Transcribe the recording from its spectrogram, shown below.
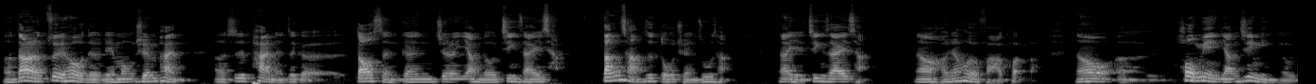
呃，当然最后的联盟宣判呃是判了这个 Dawson 跟真人样都禁赛一场，当场是夺权出场，那也禁赛一场，然后好像会有罚款吧。然后呃，后面杨敬敏有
